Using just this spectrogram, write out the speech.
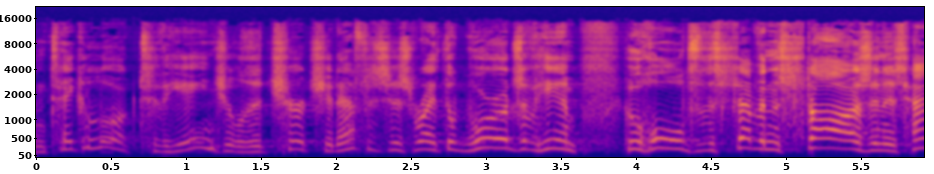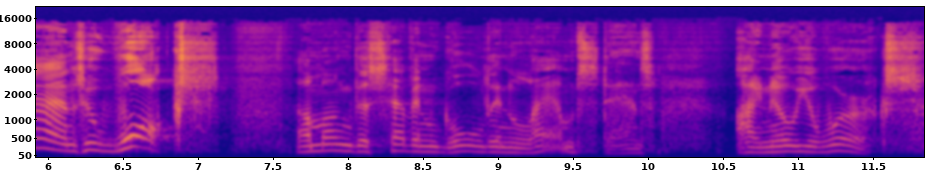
And take a look to the angel of the church at Ephesus, write the words of him who holds the seven stars in his hands, who walks among the seven golden lampstands. I know your works.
